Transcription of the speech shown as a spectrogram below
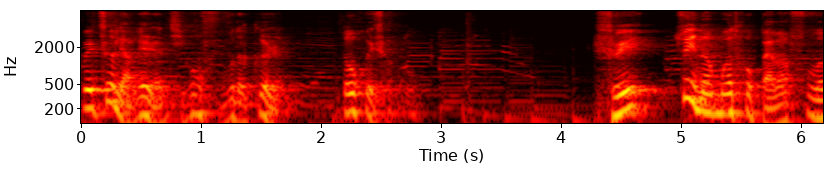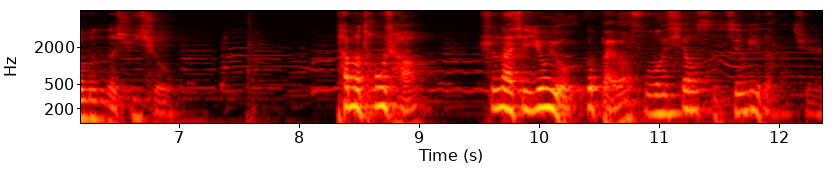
为这两类人提供服务的个人都会成功。谁最能摸透百万富翁们的需求？他们通常是那些拥有和百万富翁相似经历的那群人。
